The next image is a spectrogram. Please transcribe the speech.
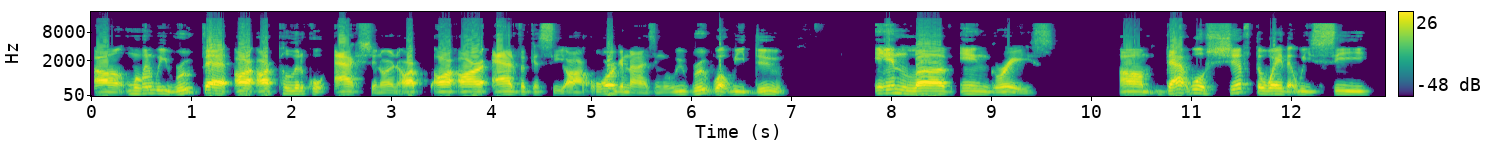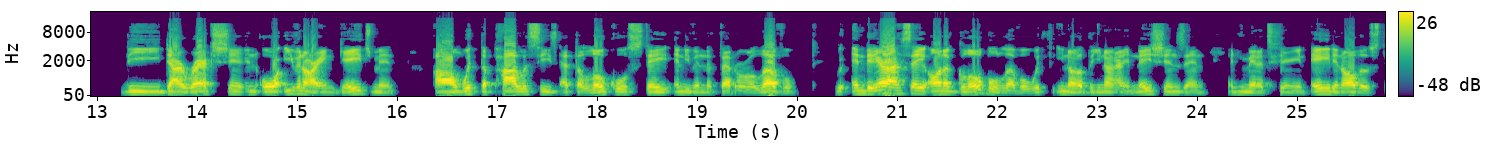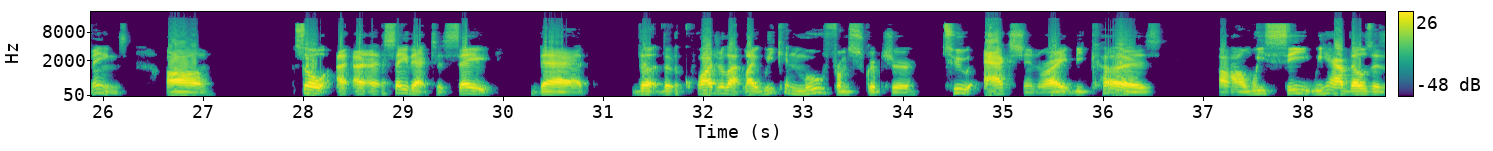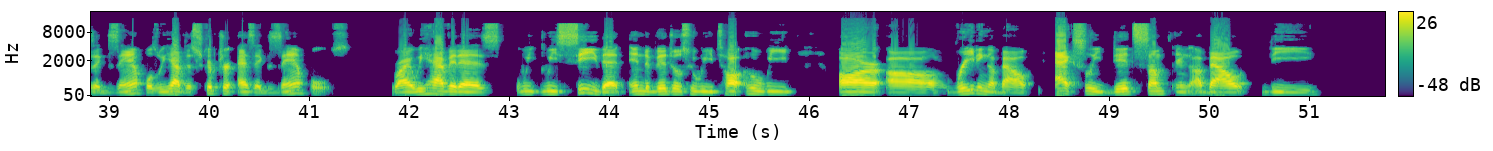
uh, when we root that our, our political action or our, our our advocacy, our organizing, when we root what we do in love, in grace, um, that will shift the way that we see the direction or even our engagement uh, with the policies at the local, state, and even the federal level. And dare I say, on a global level, with you know the United Nations and and humanitarian aid and all those things. Um, so I, I say that to say that the the quadrilateral, like we can move from scripture to action, right? Because uh, we see we have those as examples. We have the scripture as examples, right? We have it as we we see that individuals who we taught who we are uh, reading about actually did something about the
